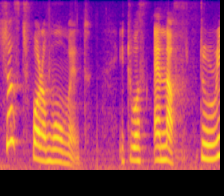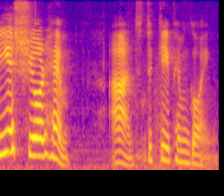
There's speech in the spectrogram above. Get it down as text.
just for a moment, it was enough to reassure him and to keep him going.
